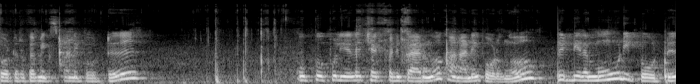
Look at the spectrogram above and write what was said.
போட்டிருக்க மிக்ஸ் பண்ணி போட்டு உப்பு புளியெல்லாம் செக் பண்ணி பாருங்க கண்ணாடி போடுங்க. திருப்பி இதை மூடி போட்டு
